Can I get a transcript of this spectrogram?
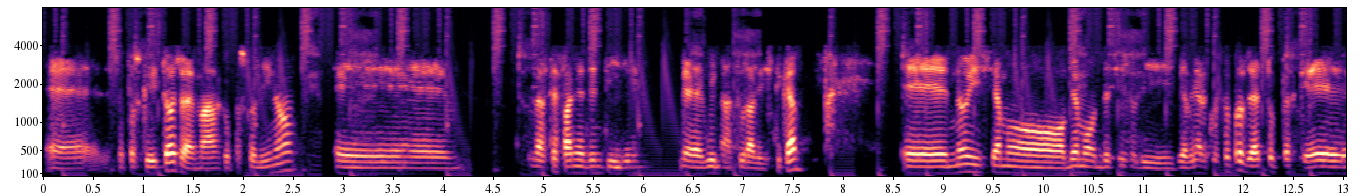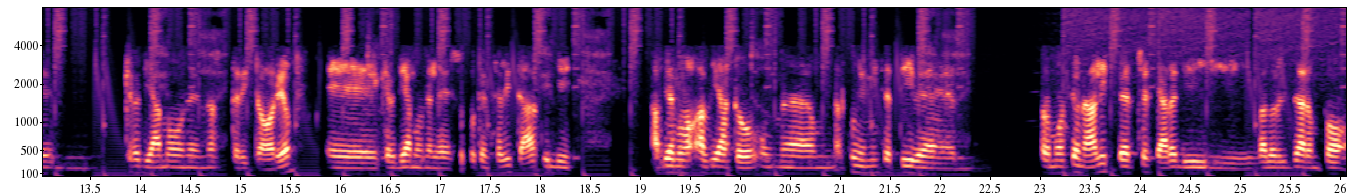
eh, sottoscritto, cioè Marco Pascolino e la Stefania Gentili, eh, guida naturalistica. E noi siamo, abbiamo deciso di, di avere questo progetto perché crediamo nel nostro territorio e crediamo nelle sue potenzialità, quindi abbiamo avviato un, um, alcune iniziative promozionali per cercare di valorizzare un po'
